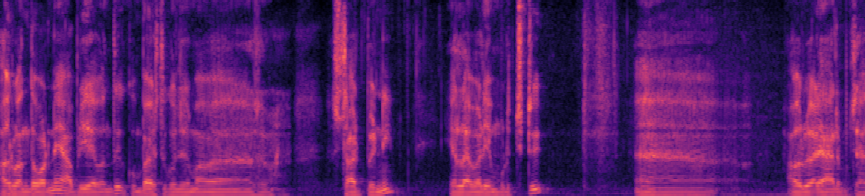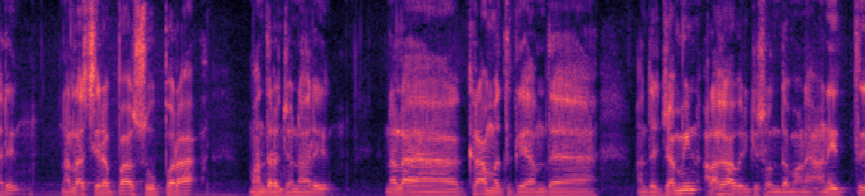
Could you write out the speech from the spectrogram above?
அவர் வந்த உடனே அப்படியே வந்து கும்பாபிஷேகத்தை கொஞ்சமாக ஸ்டார்ட் பண்ணி எல்லா வேலையும் முடிச்சுட்டு அவர் வேலையை ஆரம்பித்தார் நல்லா சிறப்பாக சூப்பராக மந்திரம் சொன்னார். நல்லா கிராமத்துக்கு அந்த அந்த ஜமீன் அழகாவிற்கு சொந்தமான அனைத்து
